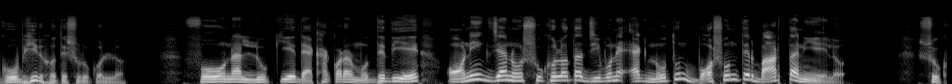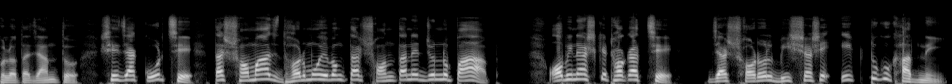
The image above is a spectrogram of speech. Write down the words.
গভীর হতে শুরু করল। ফোন আর লুকিয়ে দেখা করার মধ্যে দিয়ে অনেক যেন সুখলতা জীবনে এক নতুন বসন্তের বার্তা নিয়ে এলো। সুখলতা জানত, সে যা করছে তার সমাজ, ধর্ম এবং তার সন্তানের জন্য পাপ। অবিনাশকে ঠকাচ্ছে, যার সরল বিশ্বাসে একটুকু খাদ নেই।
